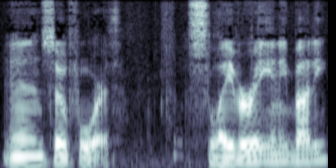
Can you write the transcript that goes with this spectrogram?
and so forth. Slavery, anybody?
